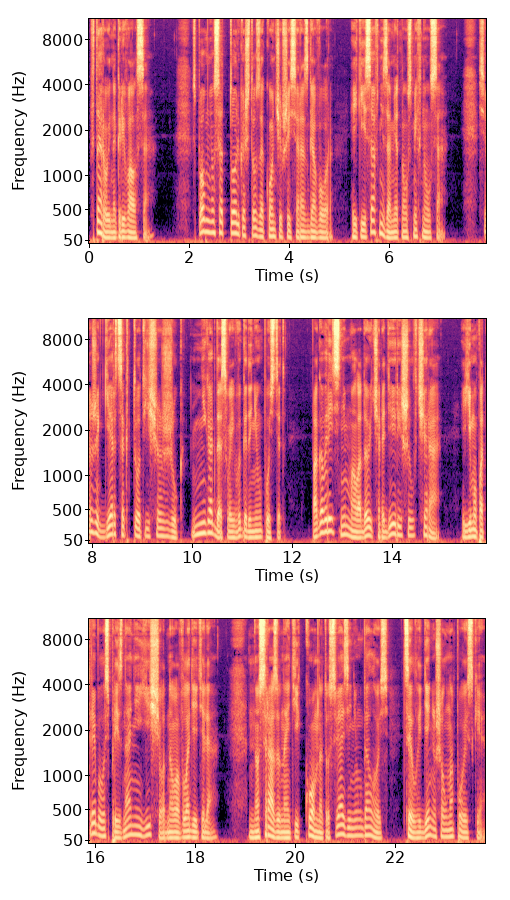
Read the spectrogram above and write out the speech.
второй нагревался. Вспомнился только что закончившийся разговор – и Кисав незаметно усмехнулся. Все же герцог тот еще жук, никогда свои выгоды не упустит. Поговорить с ним молодой чародей решил вчера. Ему потребовалось признание еще одного владетеля. Но сразу найти комнату связи не удалось, целый день ушел на поиски.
